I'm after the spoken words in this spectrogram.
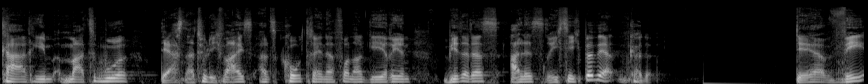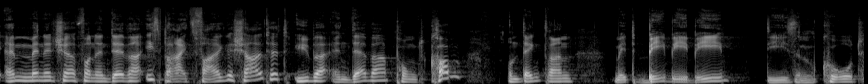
Karim Matmur, der es natürlich weiß als Co-Trainer von Algerien, wird er das alles richtig bewerten können. Der WM-Manager von Endeavor ist bereits freigeschaltet über endeavor.com und denkt dran, mit BBB, diesem Code,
